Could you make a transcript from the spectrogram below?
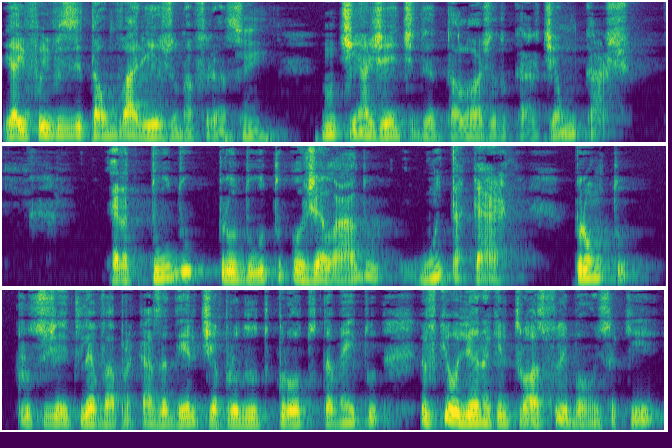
e aí fui visitar um varejo na França. Sim. Não tinha gente dentro da loja do cara, tinha um caixa. Era tudo produto congelado, muita carne, pronto para o sujeito levar para casa dele. Tinha produto pronto também, tudo. Eu fiquei olhando aquele troço e falei, bom, isso aqui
